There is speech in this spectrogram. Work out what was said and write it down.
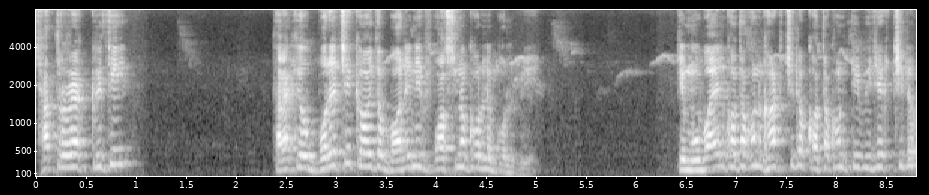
ছাত্ররা কৃতি, তারা কেউ বলেছে, কেউ হয়তো বলেনি, প্রশ্ন করলে বলবে। যে মোবাইল কতক্ষণ ঘাঁটছিল, কতক্ষণ টিভি দেখছিল?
